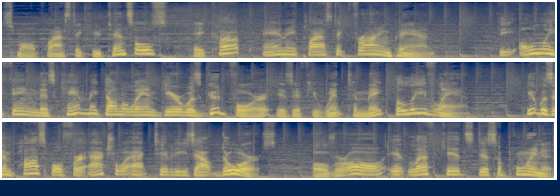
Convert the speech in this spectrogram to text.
small plastic utensils, a cup, and a plastic frying pan. The only thing this Camp McDonald Land gear was good for is if you went to Make Believe Land. It was impossible for actual activities outdoors. Overall, it left kids disappointed.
